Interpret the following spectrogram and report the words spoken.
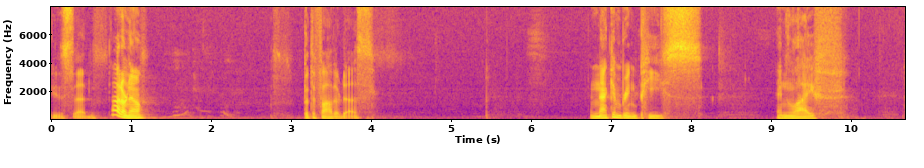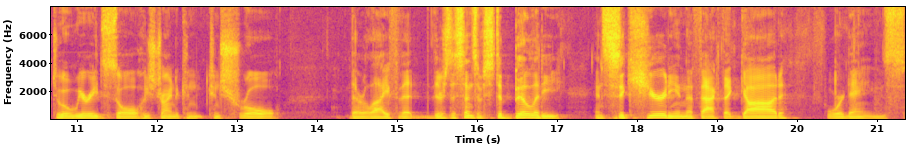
Jesus said, I don't know. But the Father does. And that can bring peace and life to a wearied soul who's trying to con- control their life, that there's a sense of stability and security in the fact that God ordains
